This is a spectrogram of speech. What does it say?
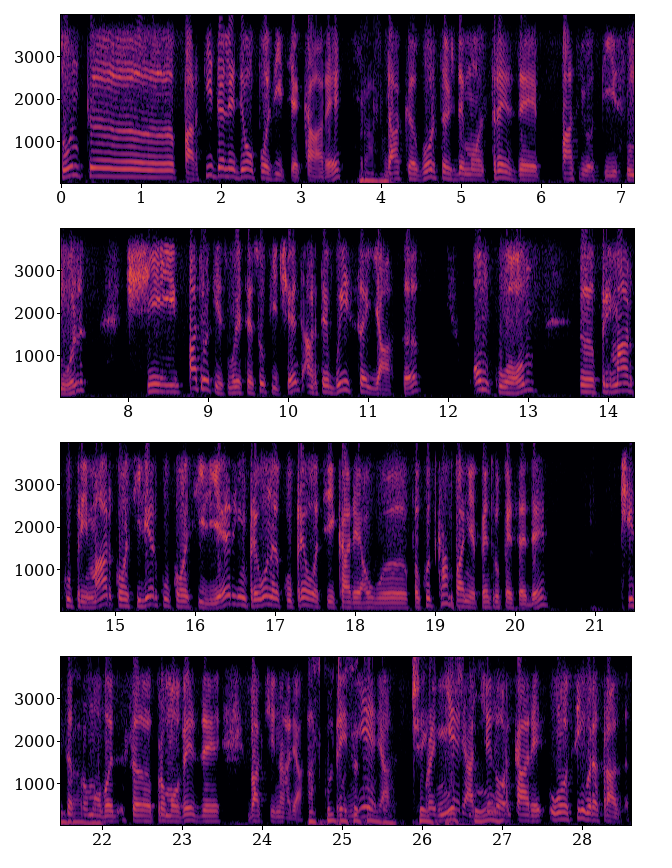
sunt uh, partidele de opoziție care, Bravo. dacă vor să-și demonstreze patriotismul, și patriotismul este suficient, ar trebui să iasă om cu om, uh, primar cu primar, consilier cu consilier, împreună cu preoții care au uh, făcut campanie pentru PSD și să, promovă, să promoveze vaccinarea. Ascultă premierea, o secundă. Ce premierea celor care... O singură frază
